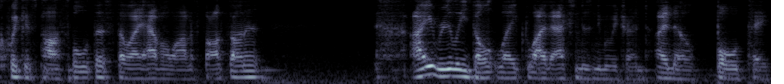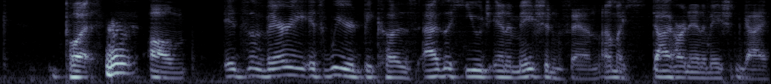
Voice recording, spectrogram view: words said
quick as possible with this, though I have a lot of thoughts on it. I really don't like live action Disney movie trend. I know, bold take. But um, it's a very it's weird because as a huge animation fan, I'm a diehard animation guy.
